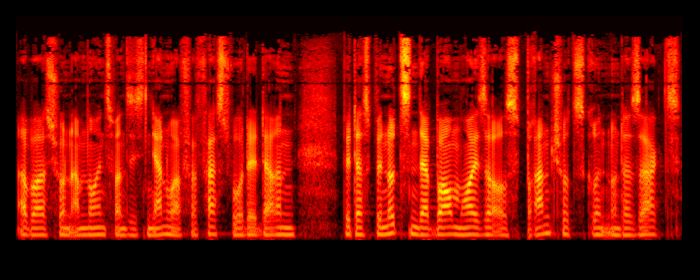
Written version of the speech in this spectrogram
aber schon am 29. Januar verfasst wurde. Darin wird das Benutzen der Baumhäuser aus Brandschutzgründen untersagt.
